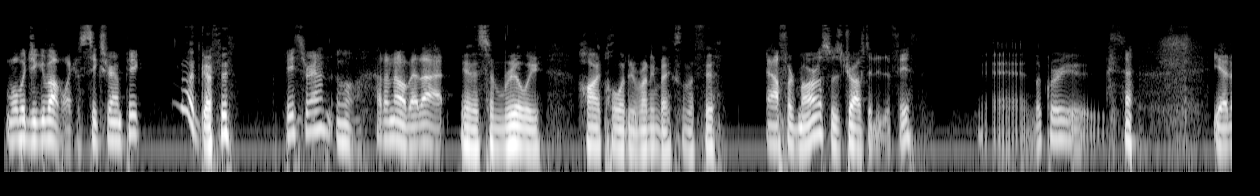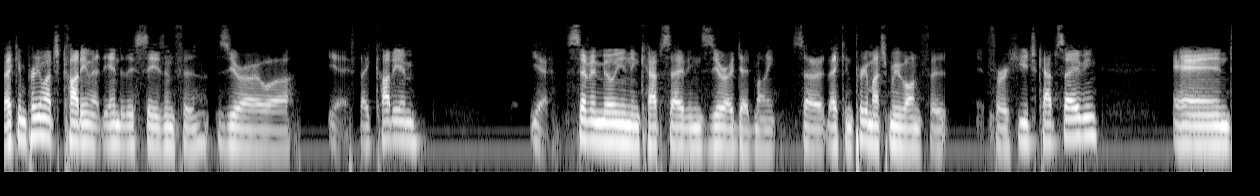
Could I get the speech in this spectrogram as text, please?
What would you give up? Like a six round pick? I'd go fifth. Fifth round? Oh, I don't know about that. Yeah, there's some really high quality running backs in the fifth. Alfred Morris was drafted at the fifth. And look where he is. Yeah, they can pretty much cut him at the end of this season for zero. Uh, yeah, if they cut him, yeah, seven million in cap savings, zero dead money. So they can pretty much move on for for a huge cap saving, and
